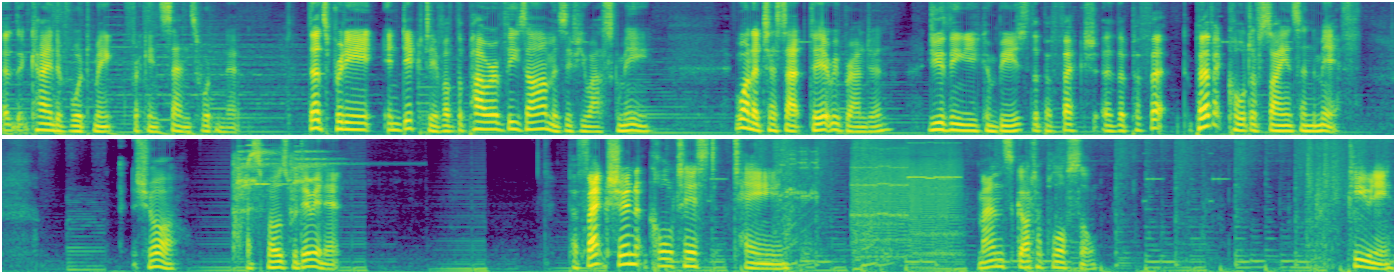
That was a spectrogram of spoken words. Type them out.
Uh, that kind of would make freaking sense, wouldn't it? That's pretty indicative of the power of these armors, if you ask me. Want to test that theory, Brandon? Do you think you can beat the perfect, uh, the perfect, perfect cult of science and myth? Sure. I suppose we're doing it. Perfection cultist Tane. Man's got a plusle. Puny.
